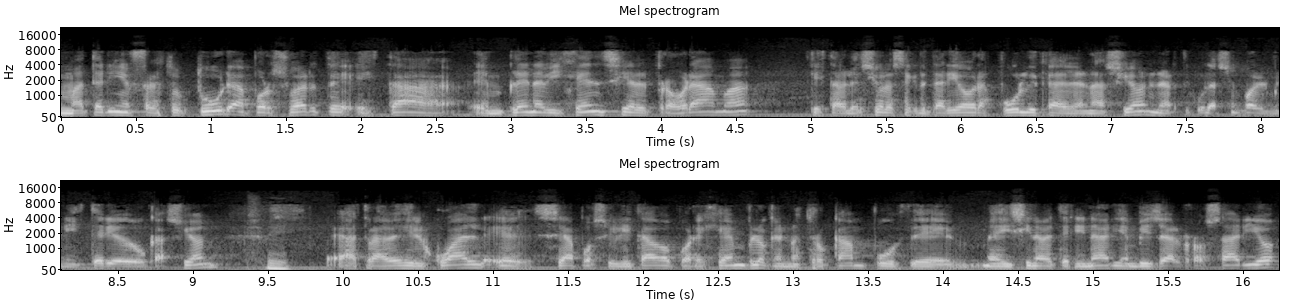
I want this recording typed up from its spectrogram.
materia de infraestructura, por suerte, está en plena vigencia el programa que estableció la Secretaría de Obras Públicas de la Nación en articulación con el Ministerio de Educación, a través del cual eh, se ha posibilitado, por ejemplo, que en nuestro campus de medicina veterinaria en Villa del Rosario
